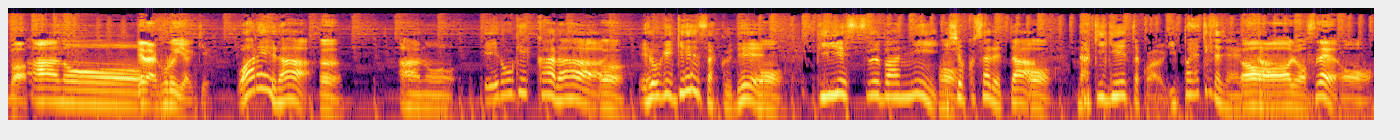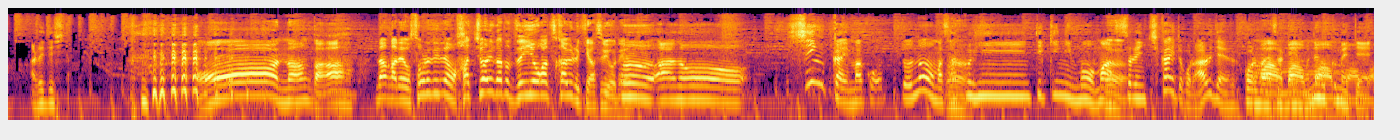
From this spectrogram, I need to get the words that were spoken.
版。あのー、えらい古いやんけ。我ら、うん、あの、エロゲから、エロゲ原作で、PS2 版に移植された、泣きゲーとかいっぱいやってきたじゃないですか。ああ、ありますね。あれでした。ああ、なんか、あ、なんかでもそれででも8割方全容がつかめる気がするよね。うん、あのー、新海誠の、まあ、作品的にも、うん、まあ、それに近いところあるじゃないですか、これまで作品もね、含めて。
